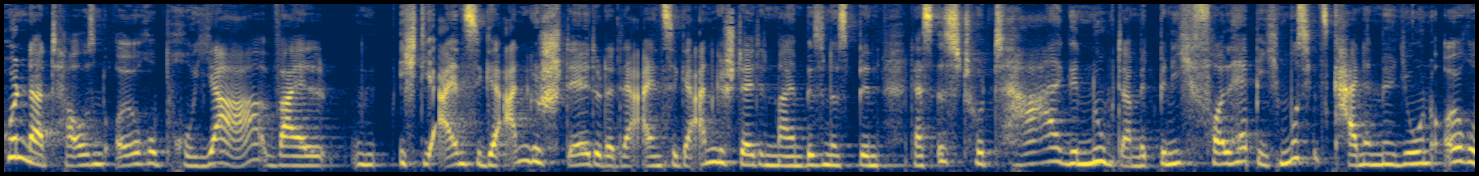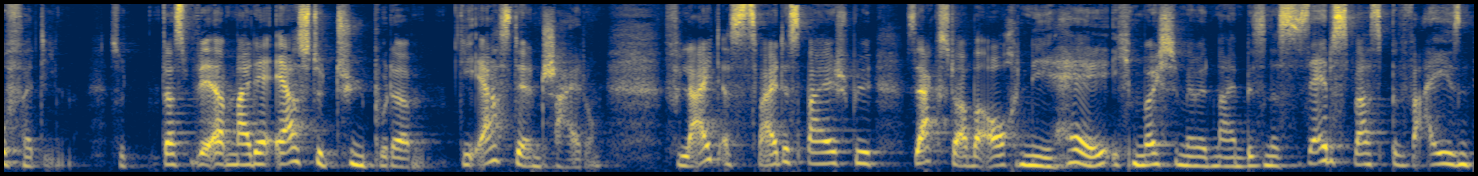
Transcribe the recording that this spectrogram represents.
100.000 Euro pro Jahr, weil ich die einzige Angestellte oder der einzige Angestellte in meinem Business bin, das ist total genug. Damit bin ich voll happy. Ich muss jetzt keine Millionen Euro verdienen. So, das wäre mal der erste Typ oder die erste Entscheidung. Vielleicht als zweites Beispiel sagst du aber auch, nee, hey, ich möchte mir mit meinem Business selbst was beweisen.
